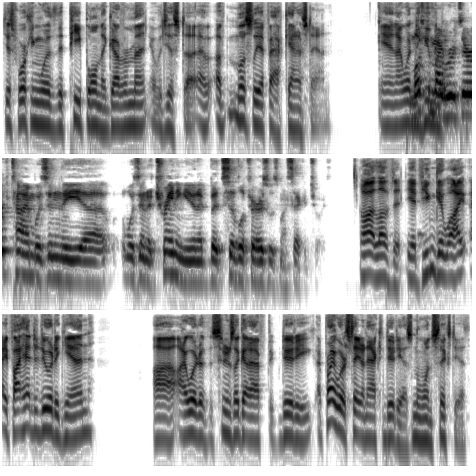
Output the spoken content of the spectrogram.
just working with the people and the government. It was just uh, uh, mostly of Afghanistan. And I went. Most of my reserve time was in the uh, was in a training unit, but civil affairs was my second choice. Oh, I loved it. If you can get, I, if I had to do it again, uh, I would have as soon as I got active duty. I probably would have stayed on active duty as in the one sixtieth,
